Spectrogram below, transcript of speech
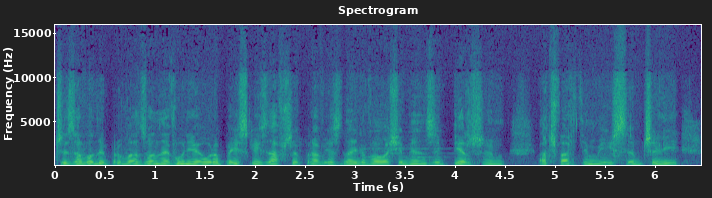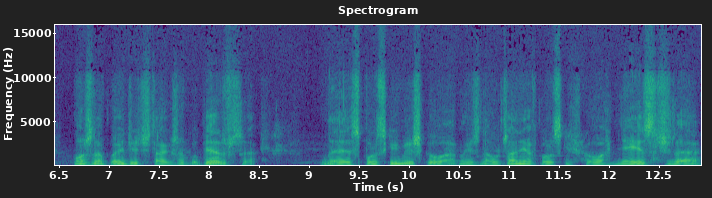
czy zawody prowadzone w Unii Europejskiej zawsze prawie znajdowała się między pierwszym a czwartym miejscem, czyli można powiedzieć tak, że po pierwsze e, z polskimi szkołami, z nauczaniem w polskich szkołach nie jest źle.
